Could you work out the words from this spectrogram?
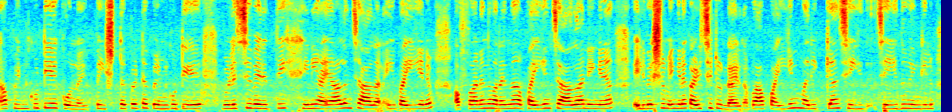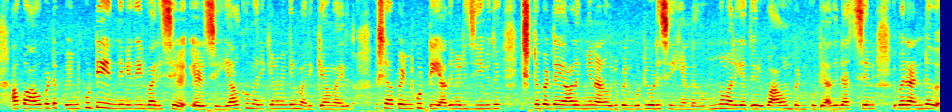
ആ പെൺകുട്ടിയെ കൊന്നു? ഇപ്പം ഇഷ്ടപ്പെട്ട പെൺകുട്ടിയെ വിളിച്ചു വരുത്തി ഇനി അയാളും ചാകാൻ ഈ പയ്യനും അഫ്ഫാൻ എന്ന് പറയുന്ന പയ്യൻ ചാകാൻ ഇങ്ങനെ എലിവിഷം ഇങ്ങനെ കഴിച്ചിട്ടുണ്ടായിരുന്നു. അപ്പോൾ ആ പയ്യൻ മരിക്കാൻ ചെയ്ത് ചെയ്തുവെങ്കിലും ആ പാവപ്പെട്ട പെൺകുട്ടി എന്തിനിതിൽ വലിച്ച് എഴിച്ചു. ഇയാൾക്ക് മരിക്കണമെങ്കിൽ മരിക്കാമായിരുന്നു. പക്ഷെ ആ പെൺകുട്ടി അതിനൊരു ജീവിതം ഇഷ്ടപ്പെട്ടയാൾ ഇങ്ങനെയാണ് ഒരു പെൺകുട്ടിയോട് ചെയ്യേണ്ടത്. ഒന്നും അറിയാത്ത ഒരു പാവം പെൺകുട്ടി. അതിന്റെ അച്ഛൻ ഇപ്പോൾ രണ്ട്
